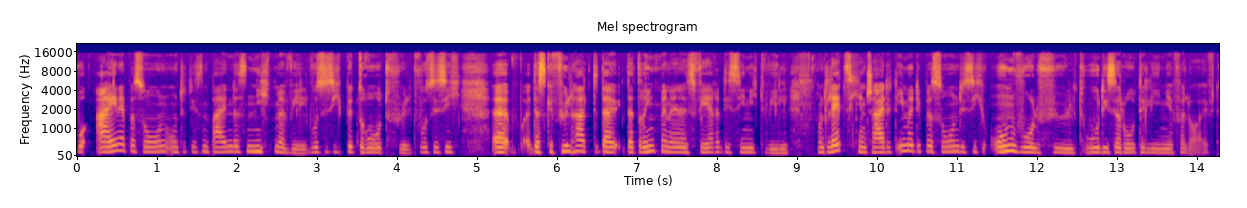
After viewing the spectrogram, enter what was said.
wo eine Person unter diesen beiden das nicht mehr will, wo sie sich bedroht fühlt, wo sie sich äh, das Gefühl hat, da, da dringt man in eine Sphäre, die sie nicht will. Und letztlich entscheidet immer die Person, die sich unwohl fühlt, wo diese rote Linie verläuft.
